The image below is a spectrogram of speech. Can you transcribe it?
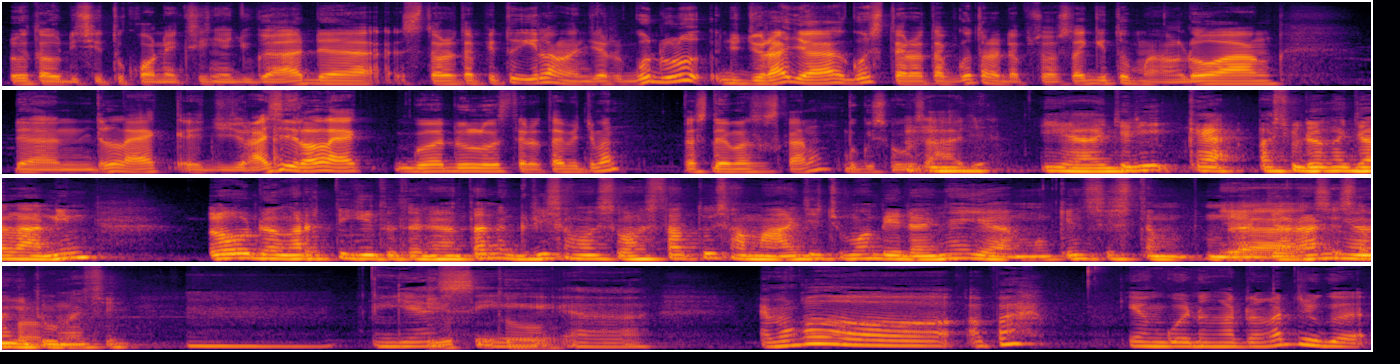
lu tahu di situ koneksinya juga ada. Stereotip itu hilang anjir. Gue dulu jujur aja, gue stereotip gue terhadap swasta gitu mahal doang dan jelek. Eh jujur aja jelek. Gue dulu stereotipnya cuman pas udah masuk sekarang bagus-bagus aja. Iya, jadi kayak pas udah ngejalanin lo udah ngerti gitu ternyata negeri sama swasta tuh sama aja cuma bedanya ya mungkin sistem pembelajarannya sistem gitu nggak sih? Iya Gitu. sih. eh, emang kalau apa yang gue dengar-dengar juga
